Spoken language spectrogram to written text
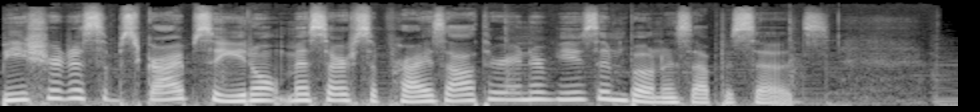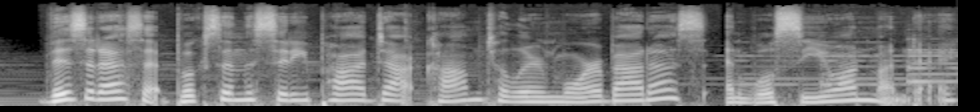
Be sure to subscribe so you don't miss our surprise author interviews and bonus episodes. Visit us at booksinthecitypod.com to learn more about us, and we'll see you on Monday.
